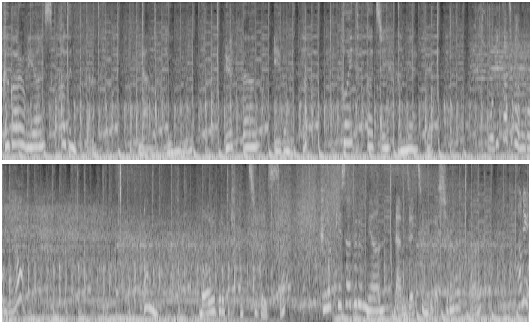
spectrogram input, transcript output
그걸 위한 스쿼드니까. 나와 윤희. 일단 이동할까? 포인트까지 안내할게. 어디까지 가는 건가요? 어머, 뭘 그렇게 고치고 있어? 그렇게 서두르면 남자친구가 싫어할걸? 아니,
